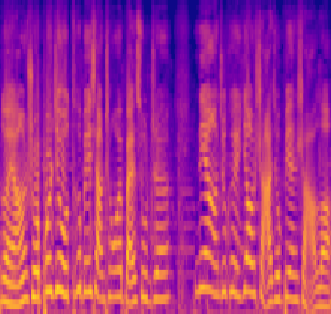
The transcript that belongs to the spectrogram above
暖阳说：“波姐，我特别想成为白素贞，那样就可以要啥就变啥了，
